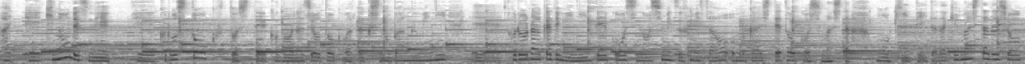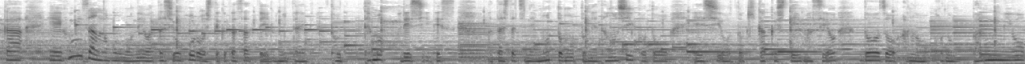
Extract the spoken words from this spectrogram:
はい、えー、昨日ですね、えー、クロストークとしてこのラジオトーク私の番組に、えー、フローラアカデミー認定講師の清水文さんをお迎えしてトークをしました。もう聞いていただけましたでしょうか、えー、文さんの方もね私をフォローしてくださっているみたいでとっても嬉しいです。私たちねもっともっとね楽しいことを、えー、しようと企画していますよ。どうぞあのこの番組を、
